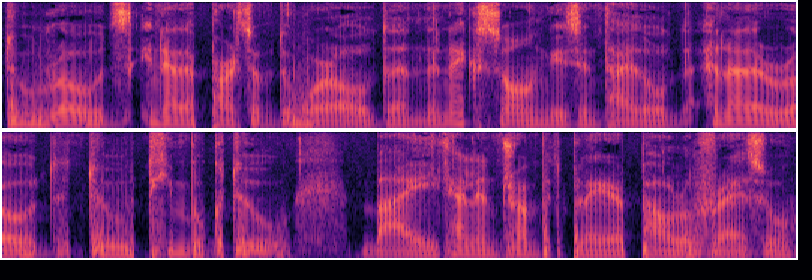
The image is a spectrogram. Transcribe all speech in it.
to roads in other parts of the world, and the next song is entitled Another Road to Timbuktu by Italian trumpet player Paolo Fresu.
